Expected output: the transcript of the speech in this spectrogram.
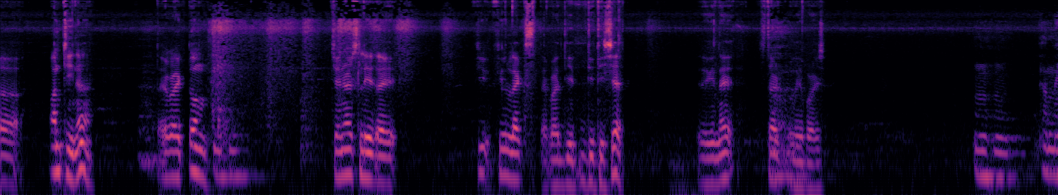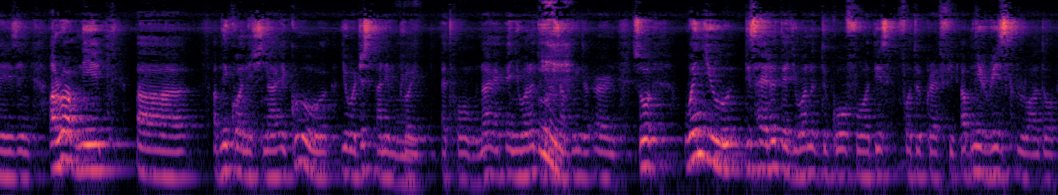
uh, auntie na they were एकदम generously a few few legs about the the t-shirt you kita uh, start boleh boys mhm amazing aro apni uh, apni kwanish uh, na eku you were just unemployed mm. at home na and you wanted to do something to earn so when you decided that you wanted to go for this photography, abni risk luado,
